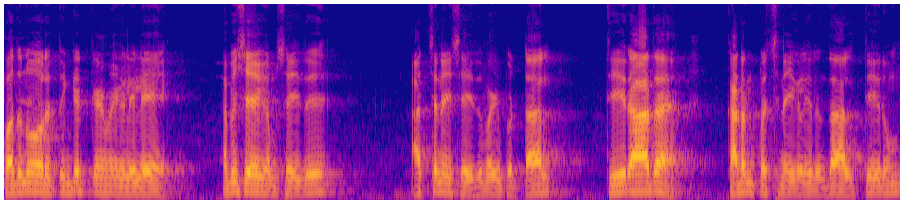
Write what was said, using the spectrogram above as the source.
பதினோரு திங்கட்கிழமைகளிலே அபிஷேகம் செய்து அர்ச்சனை செய்து வழிபட்டால் தீராத கடன் பிரச்சனைகள் இருந்தால் தீரும்.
